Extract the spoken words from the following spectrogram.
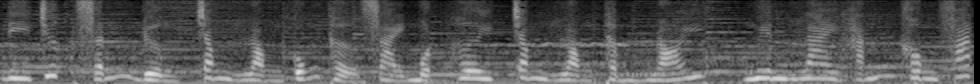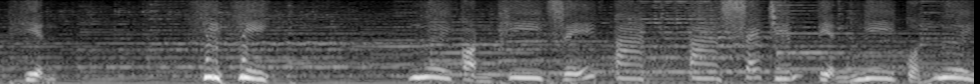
đi trước dẫn đường trong lòng cũng thở dài một hơi trong lòng thầm nói Nguyên lai hắn không phát hiện. Hi hi Ngươi còn khi dễ ta, ta sẽ chiếm tiện nghi của ngươi.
